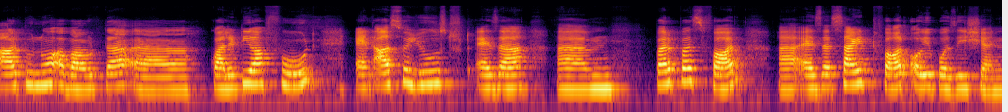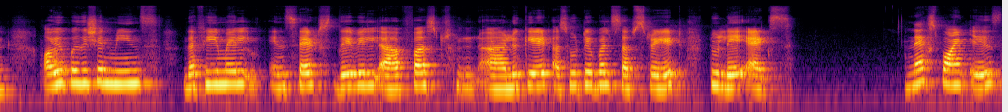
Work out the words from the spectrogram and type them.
or to know about the uh, quality of food and also used as a um, purpose for uh, as a site for oviposition. Oviposition means the female insects they will uh, first uh, locate a suitable substrate to lay eggs. Next point is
